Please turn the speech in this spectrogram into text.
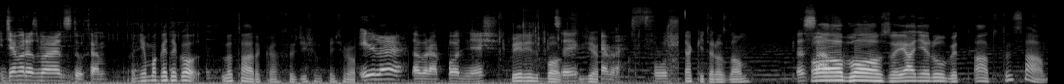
idziemy rozmawiać z duchem. A nie mogę tego... Latarka, 65 rok. Ile? Dobra, podnieś. Spirit box, Cyk, idziemy. idziemy. Twórz. Jaki teraz dom? Ten sam. O Boże, ja nie lubię... A, to ten sam.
